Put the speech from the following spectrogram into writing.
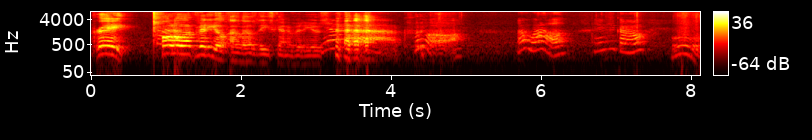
Great. Follow-up video. I love these kind of videos. Yeah, cool. Oh, wow. There you go. Ooh.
